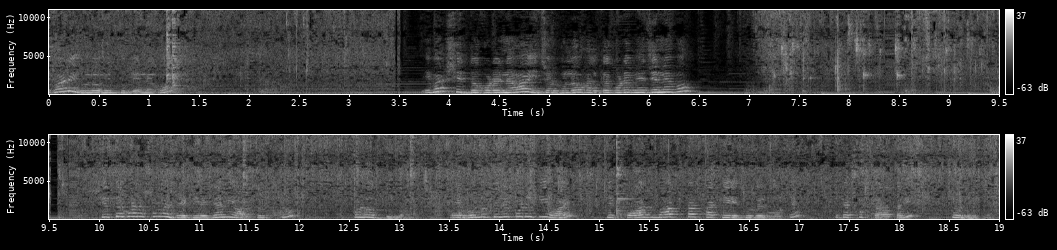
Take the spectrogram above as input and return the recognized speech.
এবার এগুলো আমি তুলে নেব। এবার সিদ্ধ করে নেওয়া ইঁচড়গুলো হালকা করে ভেজে নেব। সিদ্ধ করার সময় দেখলে যে আমি অল্প একটু হলুদ দিলাম। এই হলুদ দিলে করে কি হয়? যে কষ ভাবটা থাকে এঁচড়ের মধ্যে, এটা খুব তাড়াতাড়ি চলে যায়।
